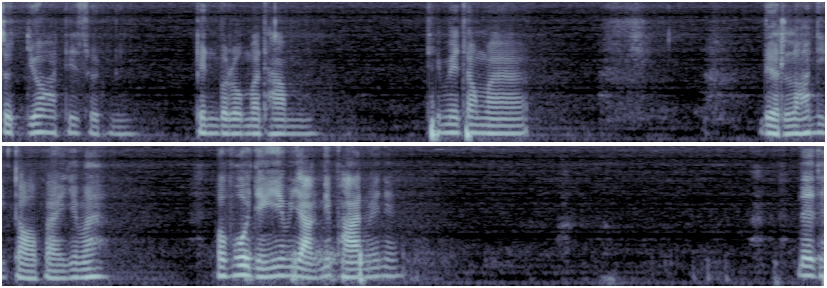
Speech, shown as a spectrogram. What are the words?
สุดยอดที่สุด เป็นบรมธรรมที่ไม่ต้องมาเดือดร้อนอีกต่อไปใช่ไหมพอพูดอย่างนี้มันอยากนิพพานไหมเนี่ย ได้ท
